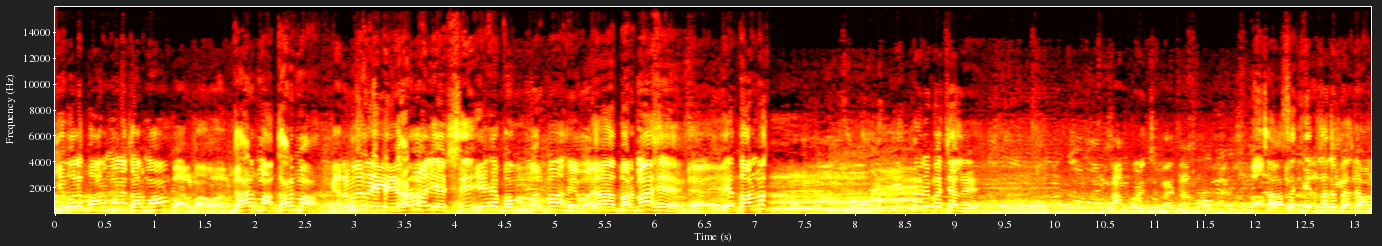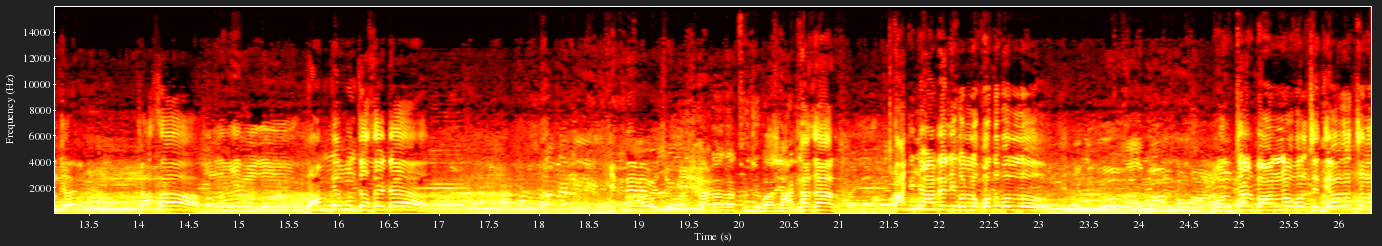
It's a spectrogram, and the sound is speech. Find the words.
কি বলে? বার্মা না গার্মা? গার্মা গার্মা। গার্মা আসছি। হ্যাঁ, বার্মা হ্যাঁ বার্মা হ্যাঁ বার্মা কিতনা রে? जाम কেতনা छे भाई जाम चाचा দাম কেমন চাচা এটা? কিতনে মে করল কত বলল? 50 52 বলছে দেওয়া যাচ্ছে না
